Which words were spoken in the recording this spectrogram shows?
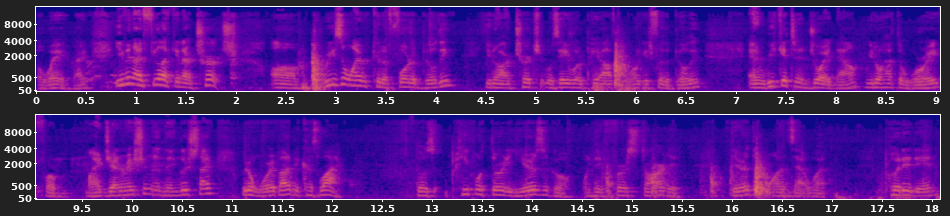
away, right? Even I feel like in our church, um, the reason why we could afford a building, you know, our church was able to pay off the mortgage for the building, and we get to enjoy it now. We don't have to worry for my generation in the English side. We don't worry about it because why? Those people 30 years ago when they first started, they're the ones that what put it in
